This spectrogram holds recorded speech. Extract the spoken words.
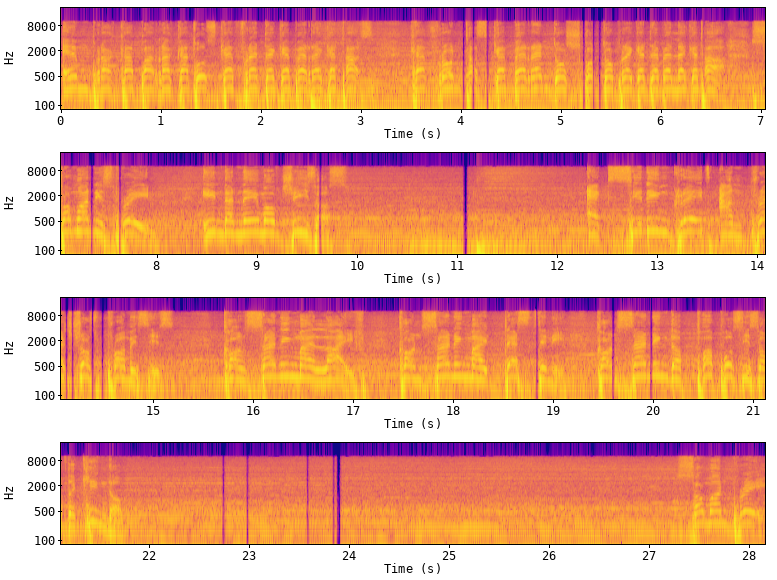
Embraka barakatos ke frete ke bereketas. Ke frontas ke berendos koto. Someone is praying in the name of Jesus. Exceeding great and precious promises concerning my life, concerning my destiny, concerning the purposes of the kingdom. Someone pray.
